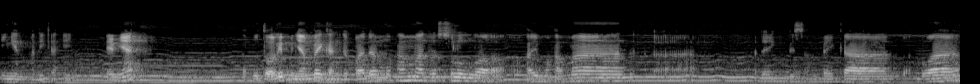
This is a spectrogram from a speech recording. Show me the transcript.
ingin menikahi. Akhirnya Abu Talib menyampaikan kepada Muhammad Rasulullah, Wahai Muhammad, uh, ada yang disampaikan bahwa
